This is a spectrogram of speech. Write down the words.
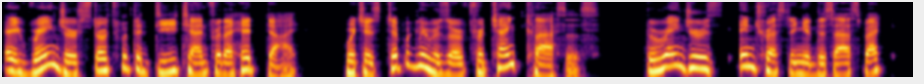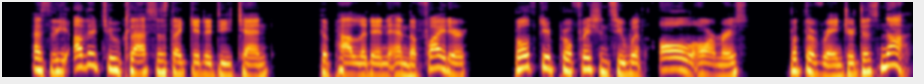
A ranger starts with a d10 for the hit die, which is typically reserved for tank classes. The ranger is interesting in this aspect, as the other two classes that get a d10, the paladin and the fighter, both get proficiency with all armors, but the ranger does not.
